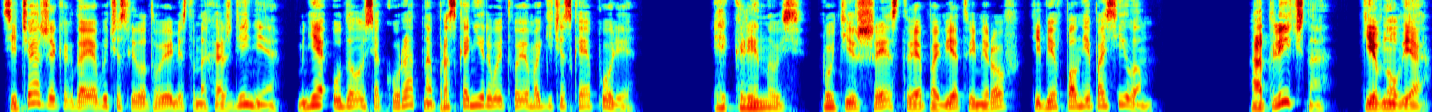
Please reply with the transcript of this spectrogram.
Сейчас же, когда я вычислила твое местонахождение, мне удалось аккуратно просканировать твое магическое поле. И клянусь, Путешествие по ветви миров тебе вполне по силам. Отлично, кивнул я.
